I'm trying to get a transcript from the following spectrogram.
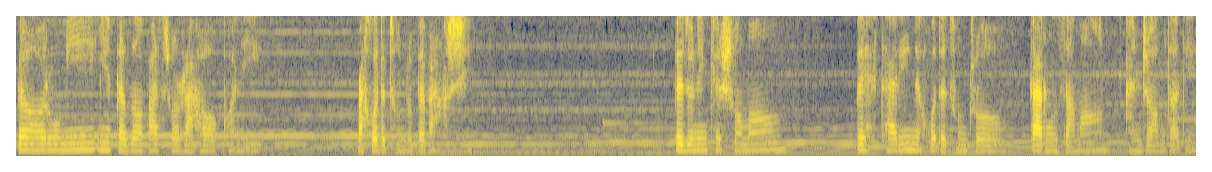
به آرومی این قضاوت رو رها کنید و خودتون رو ببخشید بدونین که شما بهترین خودتون رو در اون زمان انجام دادین.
